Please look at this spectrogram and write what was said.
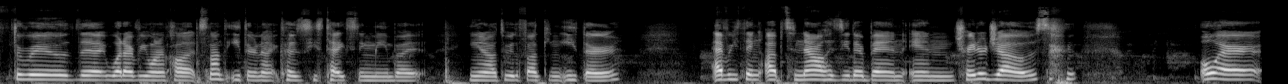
through the whatever you want to call it it's not the ethernet because he's texting me but you know through the fucking ether everything up to now has either been in trader joe's or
